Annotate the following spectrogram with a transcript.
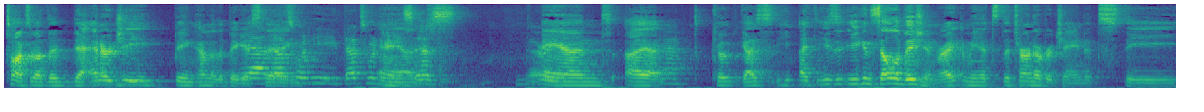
talks about the, the energy being kind of the biggest yeah, thing. that's what he. That's what he And- says. Very- and I, yeah. guys, he, I, he's, he can sell a vision, right? I mean, it's the turnover chain, it's the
